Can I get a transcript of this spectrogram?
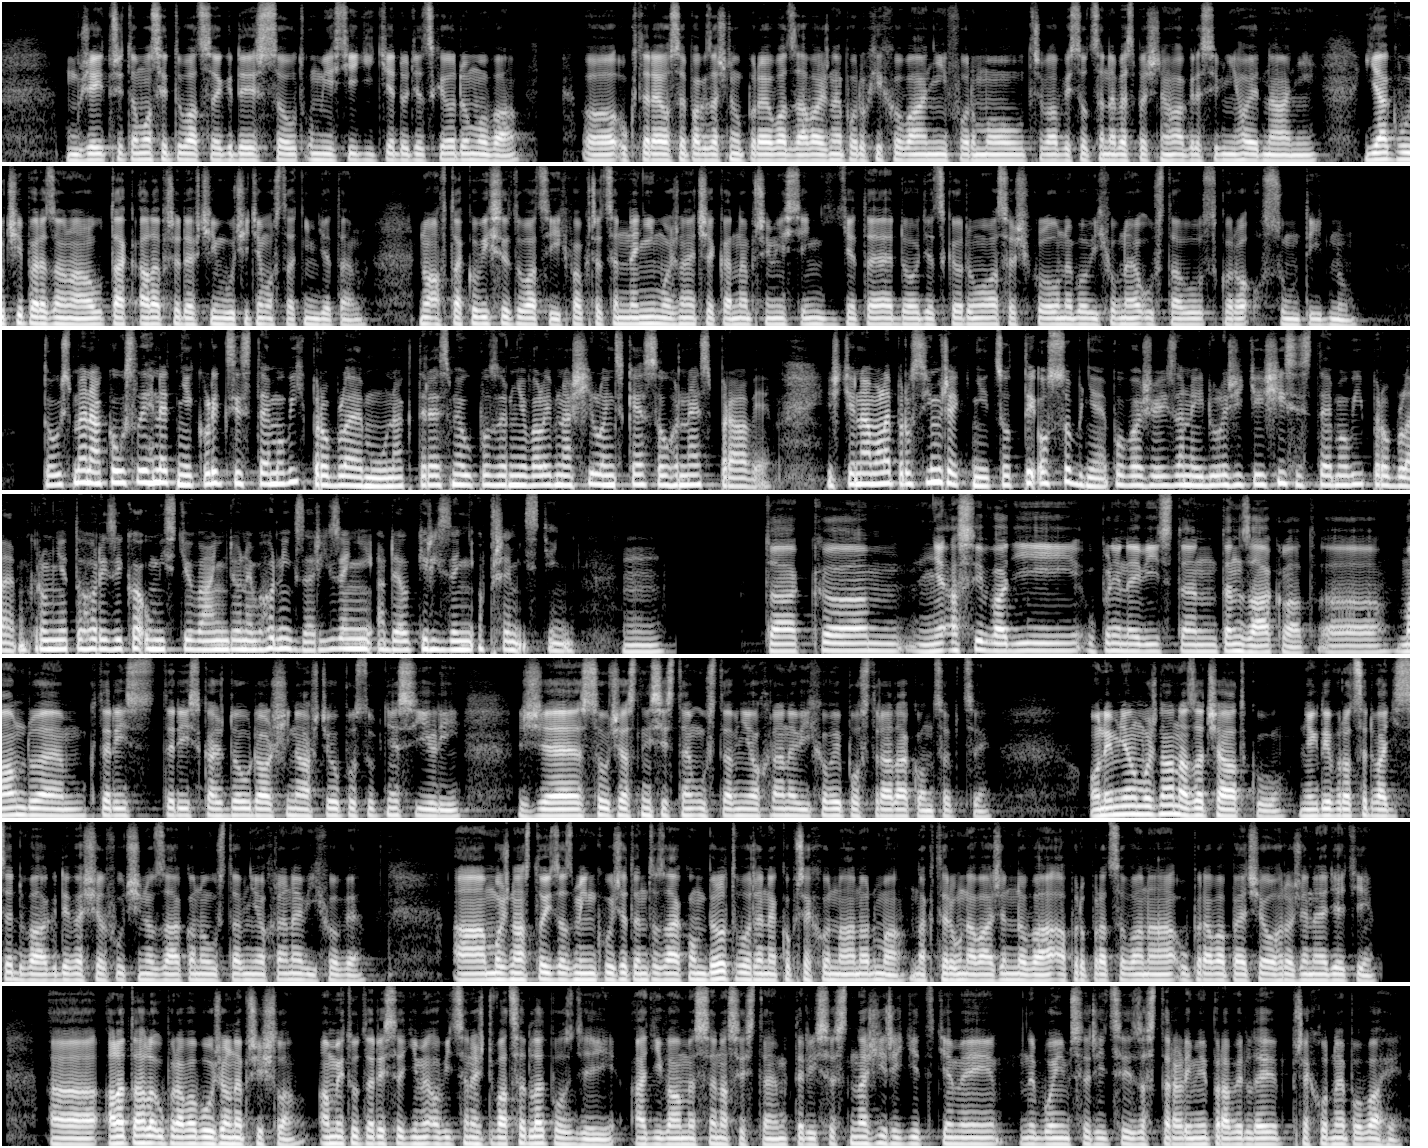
Může jít přitom o situace, kdy soud umístí dítě do dětského domova u kterého se pak začnou projevovat závažné poruchy chování formou třeba vysoce nebezpečného agresivního jednání, jak vůči personálu, tak ale především vůči těm ostatním dětem. No a v takových situacích pak přece není možné čekat na přemístění dítěte do dětského domova se školou nebo výchovného ústavu skoro 8 týdnů. To už jsme nakousli hned několik systémových problémů, na které jsme upozorňovali v naší loňské souhrné zprávě. Ještě nám ale prosím řekni, co ty osobně považuješ za nejdůležitější systémový problém, kromě toho rizika umístěvání do nevhodných zařízení a délky řízení o přemístění. Hmm. Tak um, mě asi vadí úplně nejvíc ten, ten základ. Uh, mám dojem, který, který s každou další návštěvou postupně sílí, že současný systém ústavní ochrany výchovy postrádá koncepci. On ji měl možná na začátku, někdy v roce 2002, kdy vešel v účinnost zákon o ústavní ochranné výchově. A možná stojí za zmínku, že tento zákon byl tvořen jako přechodná norma, na kterou naváže nová a propracovaná úprava péče o ohrožené děti. Ale tahle úprava bohužel nepřišla. A my tu tedy sedíme o více než 20 let později a díváme se na systém, který se snaží řídit těmi, nebo jim se říci, zastaralými pravidly přechodné povahy.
